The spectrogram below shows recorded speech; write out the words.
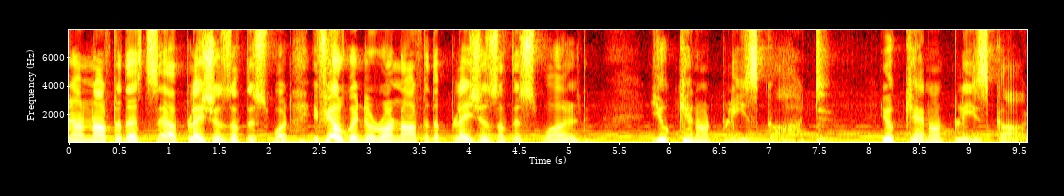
run after the uh, pleasures of this world. If you are going to run after the pleasures of this world, you cannot please God. You cannot please God.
